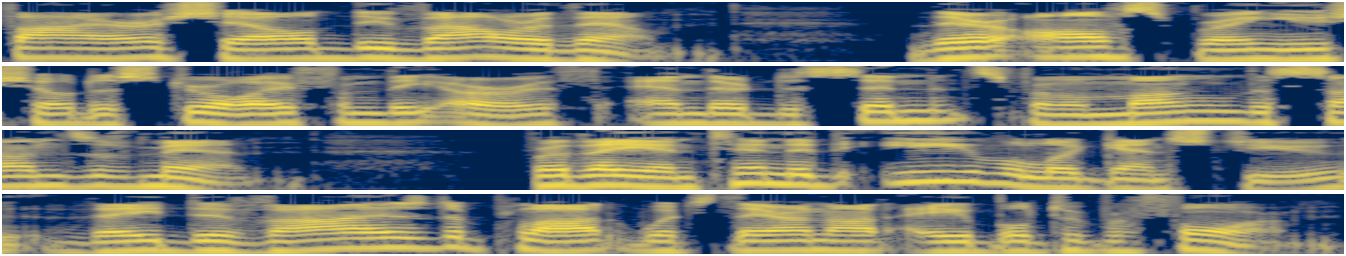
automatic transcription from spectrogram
fire shall devour them. Their offspring you shall destroy from the earth, and their descendants from among the sons of men. For they intended evil against you, they devised a plot which they are not able to perform.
